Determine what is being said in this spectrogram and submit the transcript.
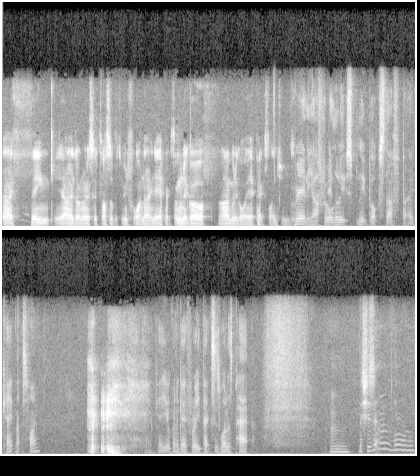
I think yeah, I don't know. It's a toss up between Fortnite and Apex. I'm gonna go. I'm gonna go Apex Legends. Really, after all the loot loot box stuff, but okay, that's fine. Okay, you're going to go for Apex as well as Pat. Mm, which is, mm, yeah, I mean,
